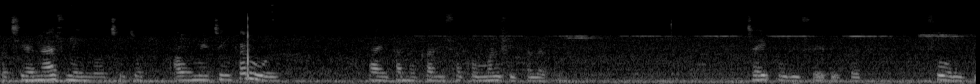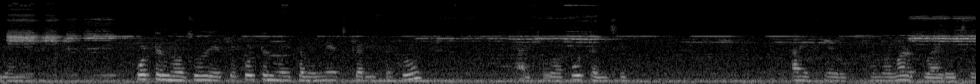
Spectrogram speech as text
પછી આ નાઝનીનો છે. જો આવું મેચિંગ કરવું હોય તો તમે કરી શકો મલ્ટી કલર જયપુરી સેટ ઉપર સો રૂપિયામાં. કોટનનો જોઈએ તો કોટનનો તમે મેચ કરી શકો. આ જો આ કોટન છે. આ છે એમાં વર્કવાળું છે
